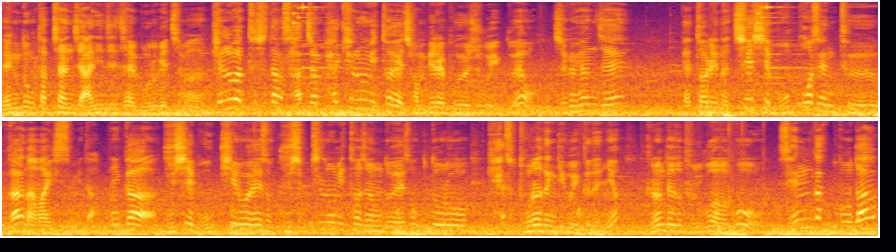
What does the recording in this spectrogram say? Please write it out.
냉동 탑차인지 아닌지는 잘 모르겠지만 킬로와트 시당 4.8km의 전비를 보여주고 있고요. 지금 현재 배터리는 75%가 남아 있습니다. 그러니까 95km에서 90km 정도의 속도로 계속 돌아다니고 있거든요. 그런데도 불구하고 생각보다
